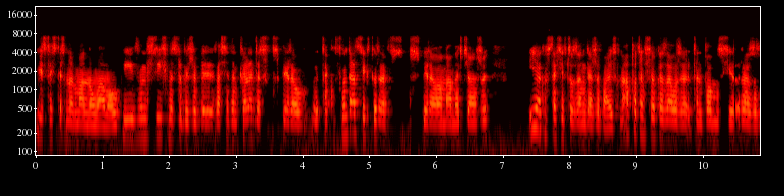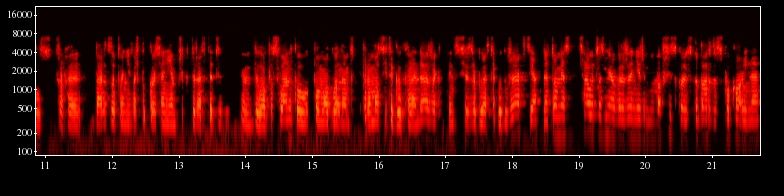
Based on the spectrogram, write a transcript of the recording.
jesteś też normalną mamą. I wymyśliliśmy sobie, żeby właśnie ten kalendarz wspierał taką fundację, która wspierała mamę w ciąży, I jakoś tak się w to zaangażowaliśmy, a potem się okazało, że ten pomysł się rozrósł trochę bardzo, ponieważ Gosia Niemczyk, która wtedy była posłanką, pomogła nam w promocji tego kalendarza, więc się zrobiła z tego duża akcja. Natomiast cały czas miałem wrażenie, że mimo wszystko jest to bardzo spokojne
